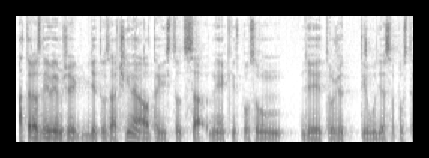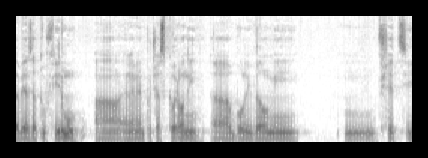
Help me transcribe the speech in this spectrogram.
A teraz neviem, že kde to začína, ale takisto sa nejakým spôsobom deje to, že tí ľudia sa postavia za tú firmu. A ja neviem, počas korony uh, boli veľmi všetci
